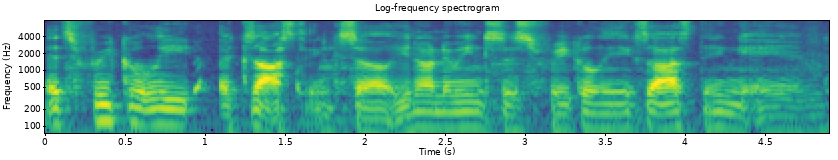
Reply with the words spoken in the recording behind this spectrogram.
it's frequently exhausting. So you know what I mean. It's just frequently exhausting, and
